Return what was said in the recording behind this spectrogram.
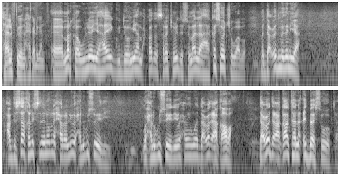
taa laftigeed maxay ka dhiganta marka uu leeyahay guddoomiyaha maxkamadda sare jamhuuriyadda somalilan ha ka soo jawaabo ma dacwad madaniya cabdirasaaq khaliif sidaynu ogna xeraalyo waxa lagu soo eedeeyey waxa lagu soo eedeeyey waxa waa dacwad ciqaaba dacwadda ciqaabtana cid baa soo ogta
